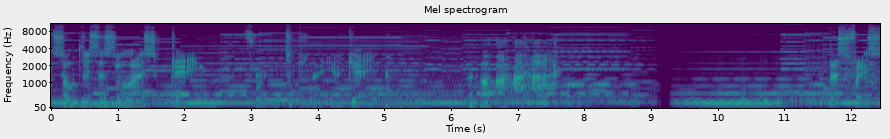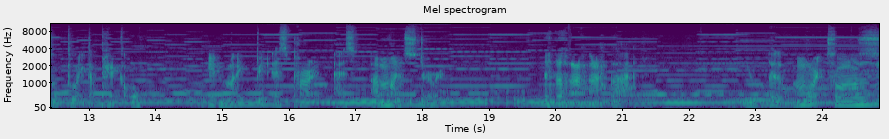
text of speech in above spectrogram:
So this is the last game you to play a game. This face looked like a pickle. It might be as part as a monster. you little mortals.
